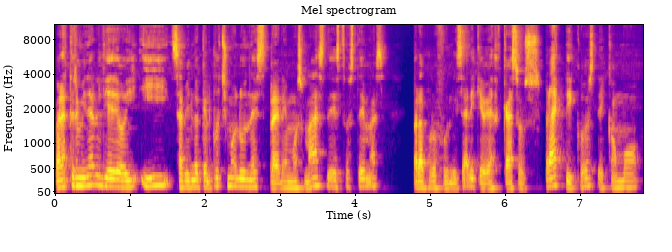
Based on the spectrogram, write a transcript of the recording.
para terminar el día de hoy y sabiendo que el próximo lunes traeremos más de estos temas para profundizar y que veas casos prácticos de cómo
